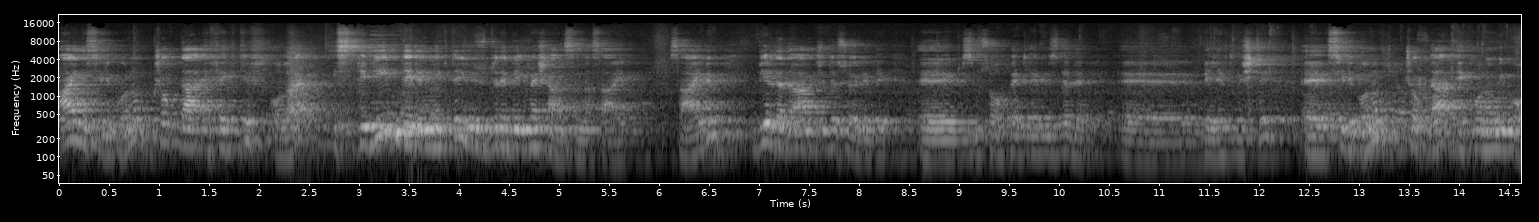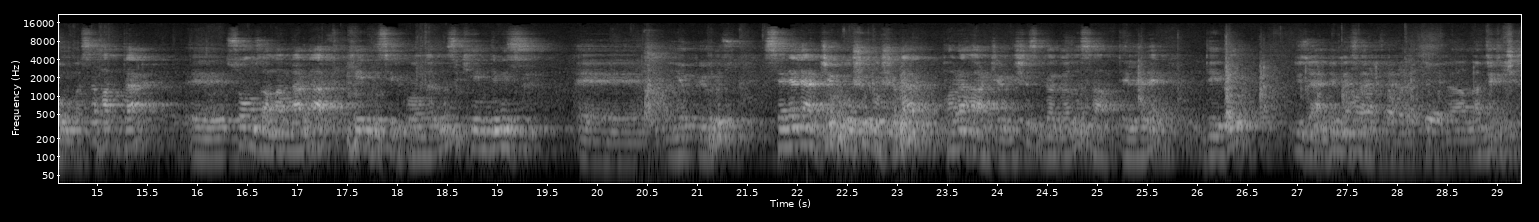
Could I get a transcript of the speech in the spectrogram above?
aynı silikonu çok daha efektif olarak istediğim derinlikte yüzdürebilme şansına sahip sahibim. Bir de daha önce de söyledi, e, bizim sohbetlerimizde de e, belirtmişti. E, silikonun çok daha ekonomik olması. Hatta e, son zamanlarda artık kendi silikonlarımızı kendimiz e, yapıyoruz. Senelerce boşu boşuna para harcamışız gagalı sahtelere dedi. Güzel bir mesaj verdi. Allah bereket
